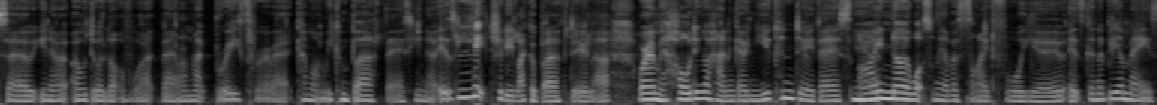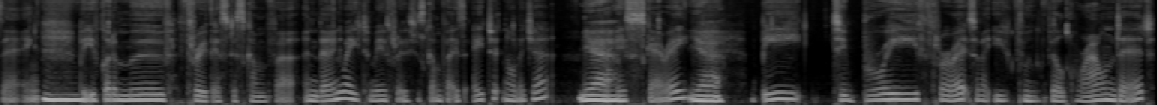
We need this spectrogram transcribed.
So, you know, I will do a lot of work there. I'm like, breathe through it. Come on, we can birth this. You know, it's literally like a birth doula where I'm holding your hand and going, you can do this. Yeah. I know what's on the other side for you. It's going to be amazing. Mm. But you've got to move through this discomfort. And the only way to move through this discomfort is A, to acknowledge it. Yeah. It's scary. Yeah. B, to breathe through it so that you can feel grounded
